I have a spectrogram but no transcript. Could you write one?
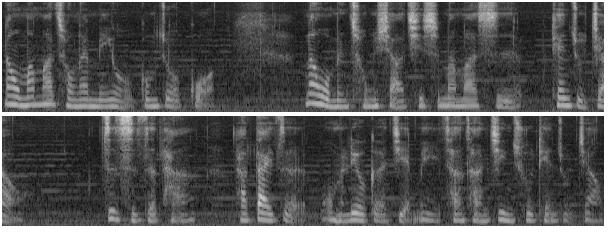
那我妈妈从来没有工作过。那我们从小其实妈妈是天主教，支持着她，她带着我们六个姐妹常常进出天主教。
